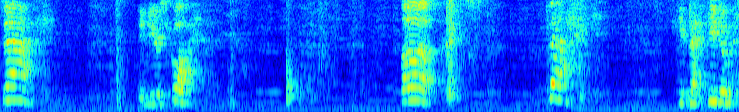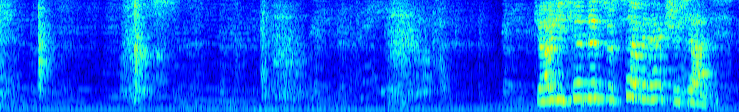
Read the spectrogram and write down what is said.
Back, into your squat. Up, back. Let's get back into it. John, you said this was seven exercises.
